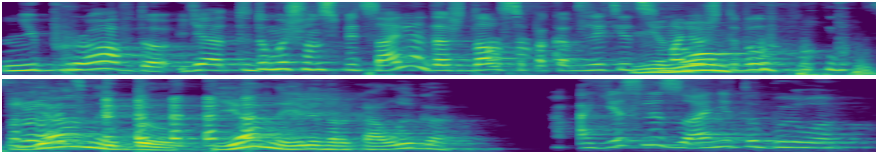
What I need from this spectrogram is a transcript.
Неправда. Я, ты думаешь, он специально дождался, пока взлетит Не, самолет, ну чтобы его обосрать? Пьяный был, пьяный или нарколыга. А если занято было?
